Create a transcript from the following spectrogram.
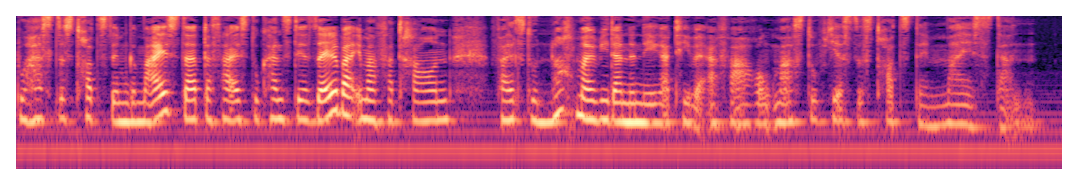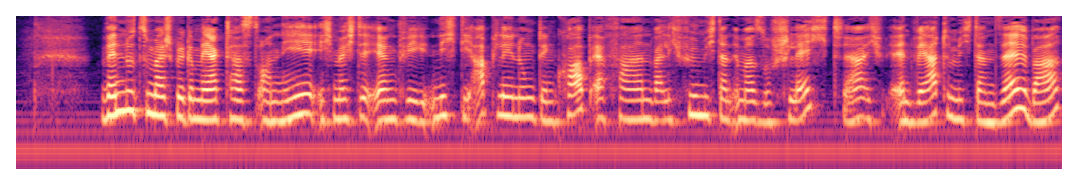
du hast es trotzdem gemeistert. Das heißt, du kannst dir selber immer vertrauen, falls du nochmal wieder eine negative Erfahrung machst, du wirst es trotzdem meistern. Wenn du zum Beispiel gemerkt hast, oh nee, ich möchte irgendwie nicht die Ablehnung, den Korb erfahren, weil ich fühle mich dann immer so schlecht, ja, ich entwerte mich dann selber,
